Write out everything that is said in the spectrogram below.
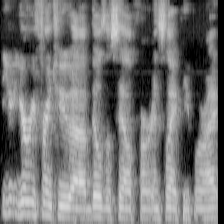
You're referring to uh, bills of sale for enslaved people, right?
